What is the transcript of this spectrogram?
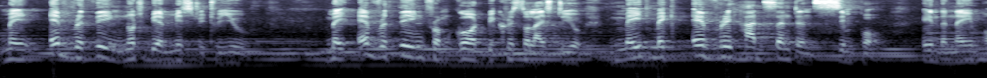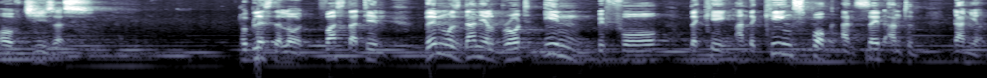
May everything not be a mystery to you. May everything from God be crystallized to you. May it make every hard sentence simple in the name of Jesus. Oh, bless the Lord. Verse 13. Then was Daniel brought in before the king, and the king spoke and said unto Daniel,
